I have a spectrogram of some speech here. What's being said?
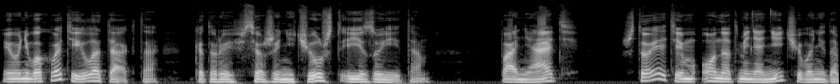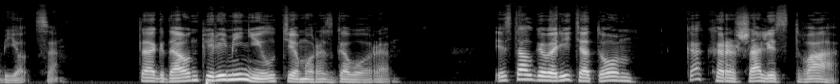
и у него хватило так-то, который все же не чужд иезуитам, понять, что этим он от меня ничего не добьется. Тогда он переменил тему разговора и стал говорить о том, как хороша листва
